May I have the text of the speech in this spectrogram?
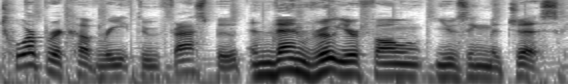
TWRP recovery through fastboot, and then root your phone using Magisk.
